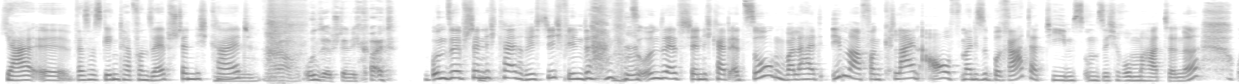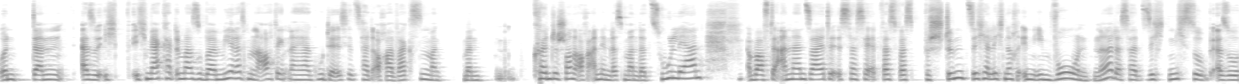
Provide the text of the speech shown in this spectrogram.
ja, äh, was ist das Gegenteil von Selbstständigkeit? Mhm. Ja, Unselbstständigkeit. Unselbstständigkeit, richtig, vielen Dank, zur Unselbstständigkeit erzogen, weil er halt immer von klein auf mal diese Beraterteams um sich rum hatte, ne? Und dann, also ich, ich merke halt immer so bei mir, dass man auch denkt, naja gut, der ist jetzt halt auch erwachsen, man, man könnte schon auch annehmen, dass man dazulernt, aber auf der anderen Seite ist das ja etwas, was bestimmt sicherlich noch in ihm wohnt, ne? Dass er sich nicht so, also,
